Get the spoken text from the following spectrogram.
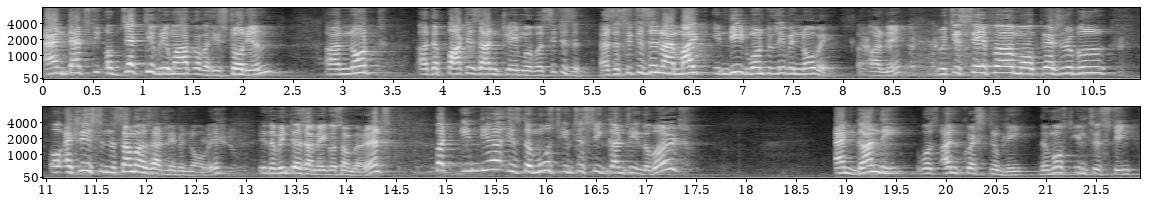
And that's the objective remark of a historian, uh, not uh, the partisan claim of a citizen. As a citizen, I might indeed want to live in Norway, Arne, which is safer, more pleasurable, or at least in the summers I'd live in Norway. In the winters I may go somewhere else. But India is the most interesting country in the world, and Gandhi was unquestionably the most interesting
